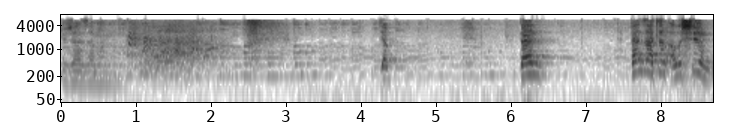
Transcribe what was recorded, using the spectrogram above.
Güzel zaman. Ya ben ben zaten alışığım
